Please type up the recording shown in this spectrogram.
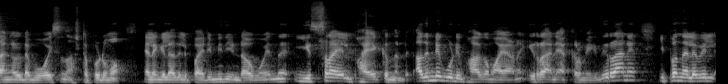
തങ്ങളുടെ വോയിസ് നഷ്ടപ്പെടുമോ? അല്ലെങ്കിൽ അതിൽ പരിമിതി ഉണ്ടാകുമോ എന്ന് ഇസ്രായേൽ ഭയക്കുന്നുണ്ട്. അതിന്റെ കൂടി ഭാഗമായാണ് ഇറാനെ ആക്രമിക്കുന്നത്. ഇറാന് ഇപ്പം നിലവിൽ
